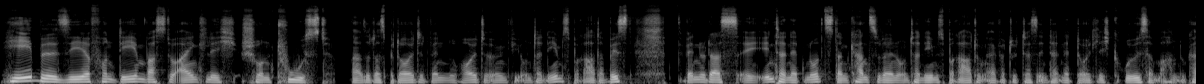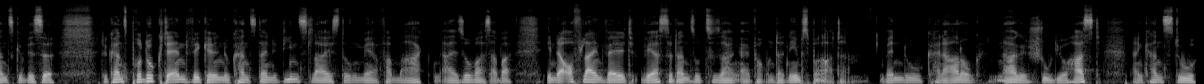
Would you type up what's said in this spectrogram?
Hebel sehe von dem, was du eigentlich schon tust. Also das bedeutet, wenn du heute irgendwie Unternehmensberater bist, wenn du das äh, Internet nutzt, dann kannst du deine Unternehmensberatung einfach durch das Internet deutlich größer machen. Du kannst gewisse, du kannst Produkte entwickeln, du kannst deine Dienstleistungen mehr vermarkten, all sowas. Aber in der Offline-Welt wärst du dann sozusagen einfach Unternehmensberater. Wenn du, keine Ahnung, Nagelstudio hast, dann kannst du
